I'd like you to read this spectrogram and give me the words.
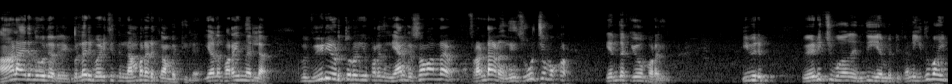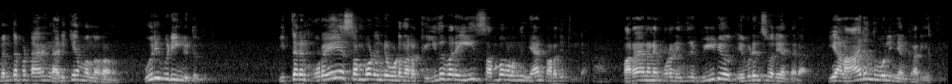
ആളായിരുന്നു പോലെ അറിയില്ല. പിള്ളേർ പേടിച്ചിട്ട് നമ്പർ എടുക്കാൻ പറ്റില്ല ഇയാൾ പറയുന്നില്ല അപ്പോൾ വീഡിയോ എടുത്തു തുടങ്ങി പറയുന്നത് ഞാൻ കൃഷ്ണമാറിന്റെ ഫ്രണ്ടാണ് നീ സൂക്ഷിച്ചു പോക്കണം എന്തൊക്കെയോ പറയുന്നു. ഇവർ പേടിച്ചു പോകാതെ എന്ത് ചെയ്യാൻ പറ്റും? കാരണം ഇതുമായി ബന്ധപ്പെട്ട ആരെങ്കിലും അടിക്കാൻ വന്നതാണ് ഒരു പിടിയും കിട്ടുന്നില്ല. ഇത്തരം കുറേ സംഭവം എന്റെ കൂടെ നടക്കും. ഇതുവരെ ഈ സംഭവങ്ങളൊന്നും ഞാൻ പറഞ്ഞിട്ടില്ല. പറയാനാണെങ്കിൽ കുറേ ഇതിന് വീഡിയോ എവിഡൻസ് വരെ തരാം. ഇയാൾ ആരെന്ന് പോലും ഞങ്ങൾക്ക് അറിയത്തില്ല.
